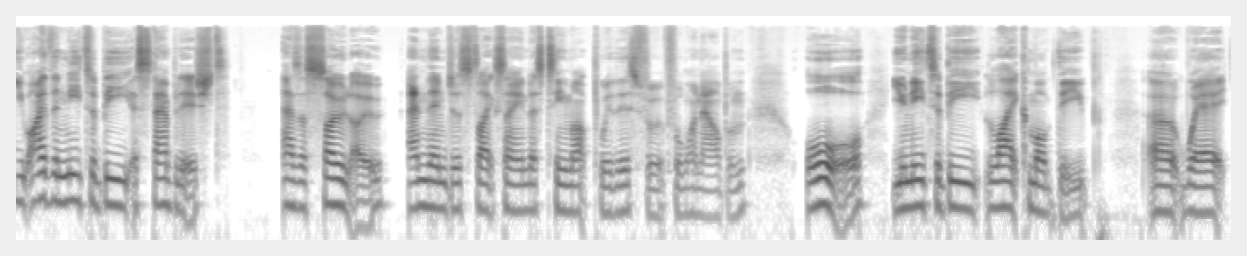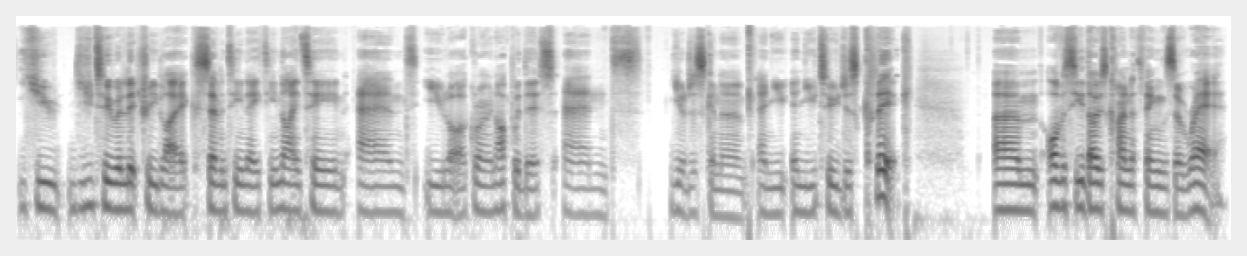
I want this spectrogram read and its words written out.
you either need to be established as a solo and then just like saying let's team up with this for for one album or you need to be like Mobb Deep uh, where you you two are literally like 17 18 19 and you lot are growing up with this and you're just gonna and you and you two just click. Um obviously those kind of things are rare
